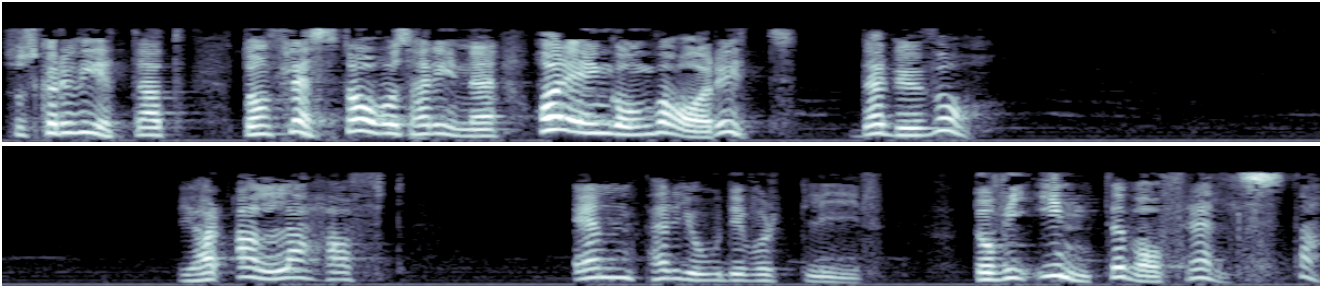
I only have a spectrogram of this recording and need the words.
så ska du veta att de flesta av oss här inne har en gång varit där du var vi har alla haft en period i vårt liv då vi inte var frälsta.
